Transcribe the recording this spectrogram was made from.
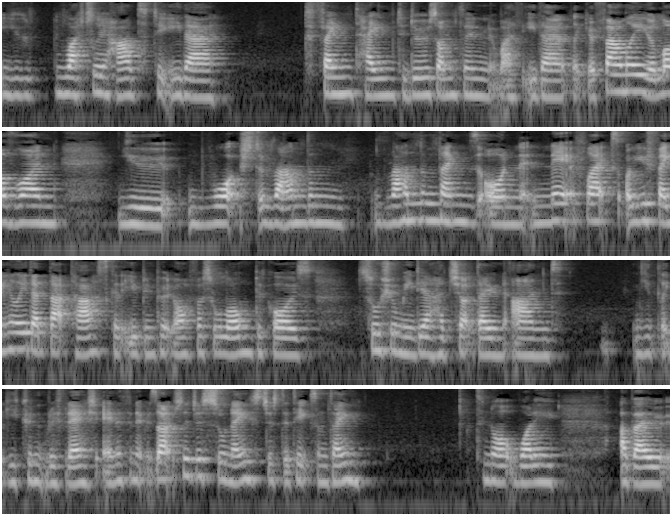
you literally had to either find time to do something with either like your family, your loved one, you watched random random things on Netflix or you finally did that task that you've been putting off for so long because social media had shut down and you like you couldn't refresh anything. It was actually just so nice just to take some time to not worry about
